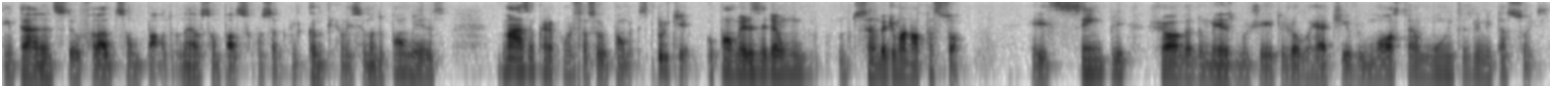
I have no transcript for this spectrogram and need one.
entrar antes de eu falar do São Paulo, né? O São Paulo se consagrou campeão em cima do Palmeiras, mas eu quero conversar sobre o Palmeiras. Por quê? O Palmeiras ele é um, um samba de uma nota só. Ele sempre joga do mesmo jeito, jogo reativo e mostra muitas limitações.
